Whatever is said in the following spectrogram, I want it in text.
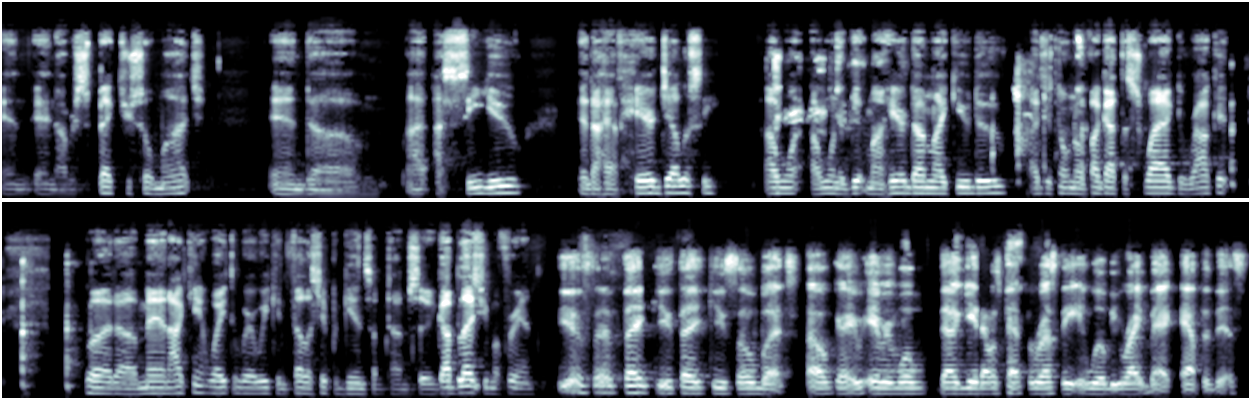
and and I respect you so much. And um, I, I see you, and I have hair jealousy. I want I want to get my hair done like you do. I just don't know if I got the swag to rock it. But uh, man, I can't wait to where we can fellowship again sometime soon. God bless you, my friend. Yes, sir. Thank you. Thank you so much. Okay, everyone. Again, that was Pastor Rusty, and we'll be right back after this.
